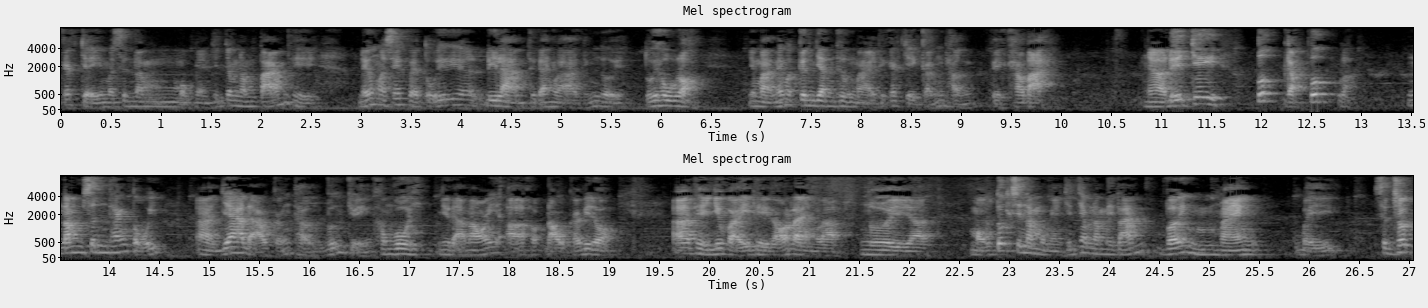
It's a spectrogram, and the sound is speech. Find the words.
các chị mà sinh năm 1958 thì nếu mà xét về tuổi ờ, đi làm thì đang là những người tuổi hưu rồi. Nhưng mà nếu mà kinh doanh thương mại thì các chị cẩn thận việc khao tài. À, địa chi tức gặp tức là năm sinh tháng tuổi à, gia đạo cẩn thận vướng chuyện không vui như đã nói ở đầu cái video. À, thì như vậy thì rõ ràng là người à, mậu tức sinh năm 1958 với mạng bị sinh xuất.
